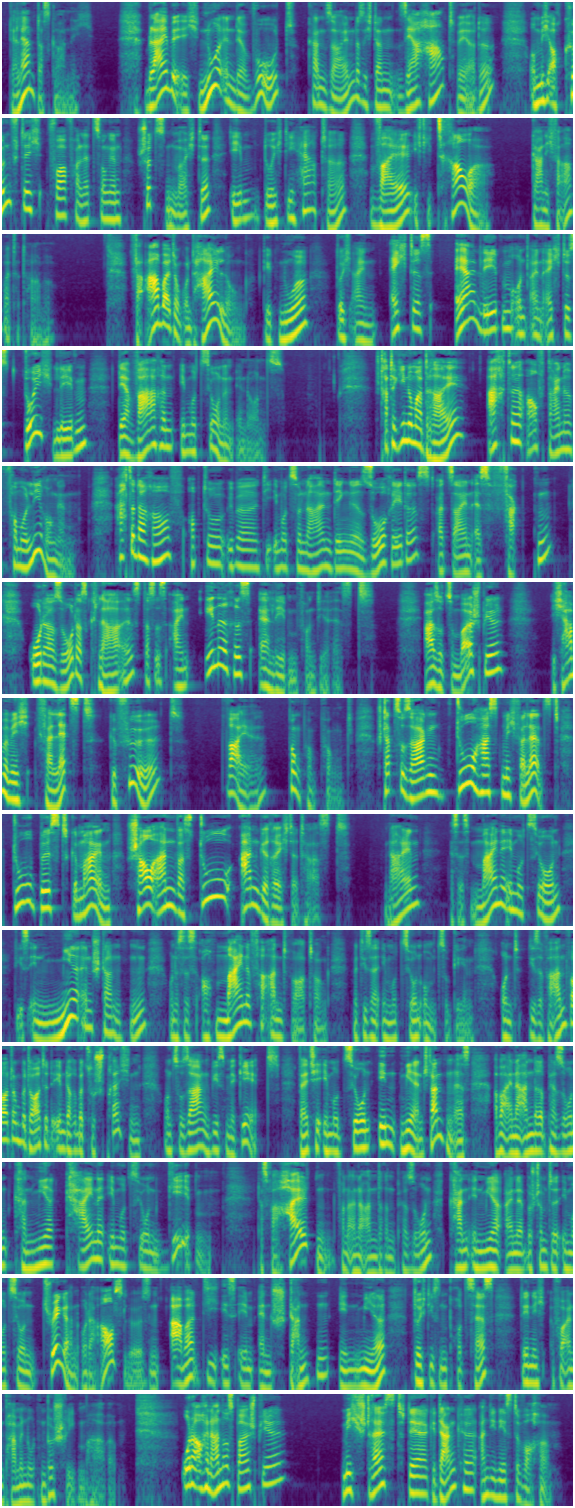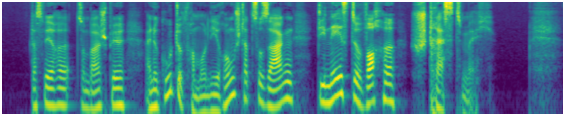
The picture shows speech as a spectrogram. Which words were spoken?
der lernt das gar nicht. Bleibe ich nur in der Wut, kann sein, dass ich dann sehr hart werde und mich auch künftig vor Verletzungen schützen möchte, eben durch die Härte, weil ich die Trauer gar nicht verarbeitet habe. Verarbeitung und Heilung geht nur durch ein echtes Erleben und ein echtes Durchleben der wahren Emotionen in uns. Strategie Nummer drei, achte auf deine Formulierungen. Achte darauf, ob du über die emotionalen Dinge so redest, als seien es Fakten, oder so, dass klar ist, dass es ein inneres Erleben von dir ist. Also zum Beispiel, ich habe mich verletzt gefühlt, weil Punkt, Punkt, Punkt. Statt zu sagen, du hast mich verletzt, du bist gemein, schau an, was du angerichtet hast. Nein, es ist meine Emotion, die ist in mir entstanden und es ist auch meine Verantwortung, mit dieser Emotion umzugehen. Und diese Verantwortung bedeutet eben darüber zu sprechen und zu sagen, wie es mir geht, welche Emotion in mir entstanden ist. Aber eine andere Person kann mir keine Emotion geben. Das Verhalten von einer anderen Person kann in mir eine bestimmte Emotion triggern oder auslösen, aber die ist eben entstanden in mir durch diesen Prozess, den ich vor ein paar Minuten beschrieben habe. Oder auch ein anderes Beispiel. Mich stresst der Gedanke an die nächste Woche. Das wäre zum Beispiel eine gute Formulierung, statt zu sagen, die nächste Woche stresst mich.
